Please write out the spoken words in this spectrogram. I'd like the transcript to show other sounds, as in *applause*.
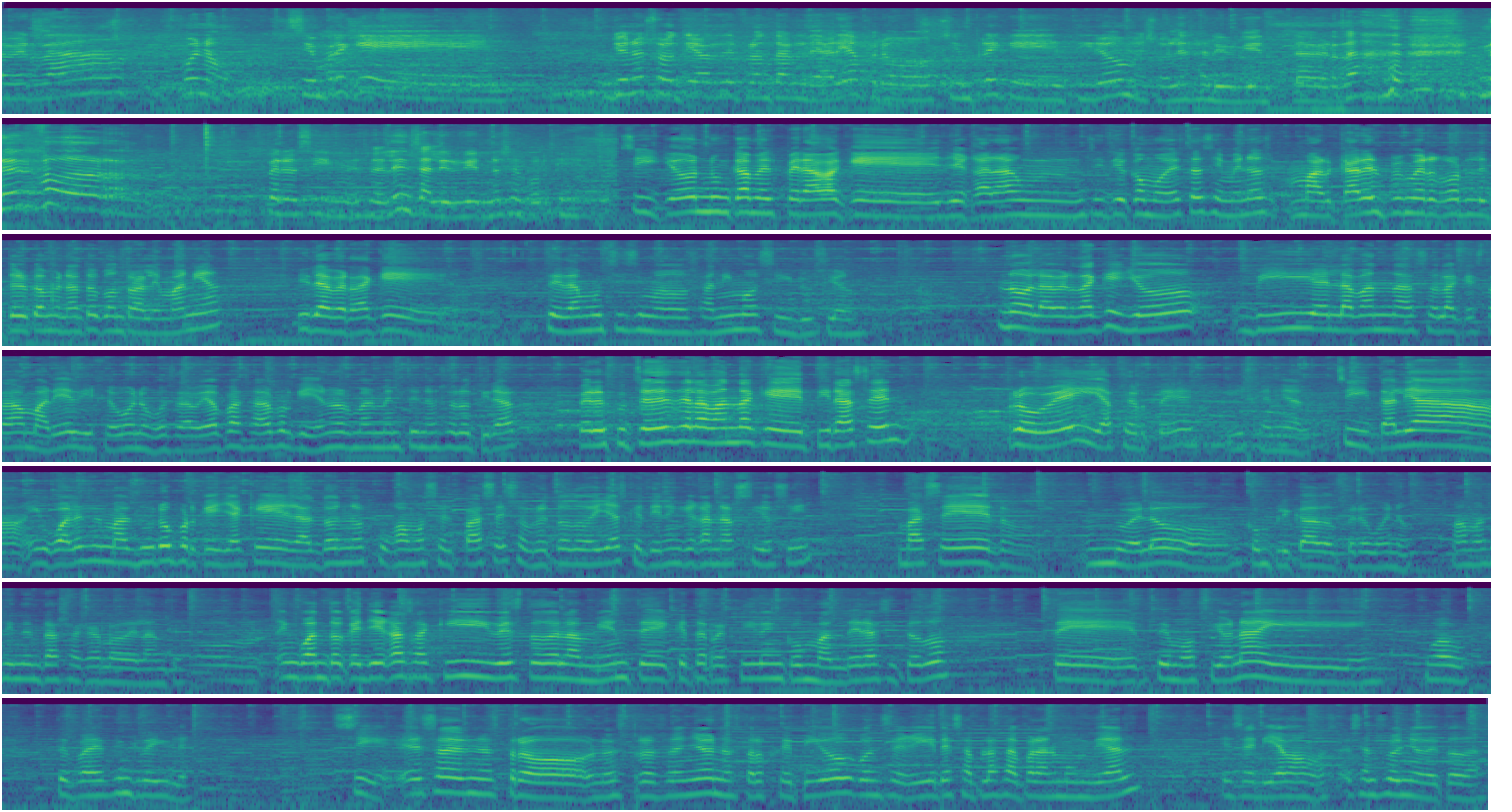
La verdad, bueno, siempre que yo no suelo tirar de frontal de área, pero siempre que tiro me suele salir bien, la verdad. *laughs* No es por pero sí, me suelen salir bien, no sé por qué. Sí, yo nunca me esperaba que llegara a un sitio como este, y menos marcar el primer gol del campeonato contra Alemania y la verdad que te da muchísimos ánimos e ilusión. No, la verdad que yo vi en la banda sola que estaba María y dije, bueno, pues la voy a pasar porque yo normalmente no suelo tirar, pero escuché desde la banda que tirasen probé y acerté y genial. Sí, Italia igual es el más duro porque ya que las dos nos jugamos el pase, sobre todo ellas que tienen que ganar sí o sí, va a ser un duelo complicado, pero bueno, vamos a intentar sacarlo adelante. En cuanto que llegas aquí y ves todo el ambiente, que te reciben con banderas y todo, te, te emociona y wow, te parece increíble. Sí, ese es nuestro, nuestro sueño, nuestro objetivo, conseguir esa plaza para el Mundial que sería, vamos, es el sueño de todas.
